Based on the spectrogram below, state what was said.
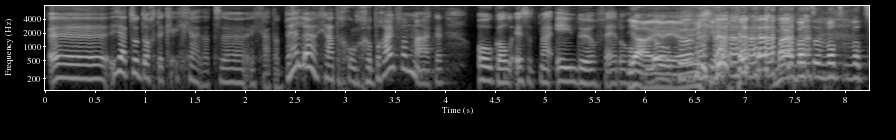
eh, ja, toen dacht ik, ik ga, dat, eh, ik ga dat bellen. Ik ga er gewoon gebruik van maken. Ook al is het maar één deur verderop Ja, lopen. ja, ja. Maar wat, wat, wat,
